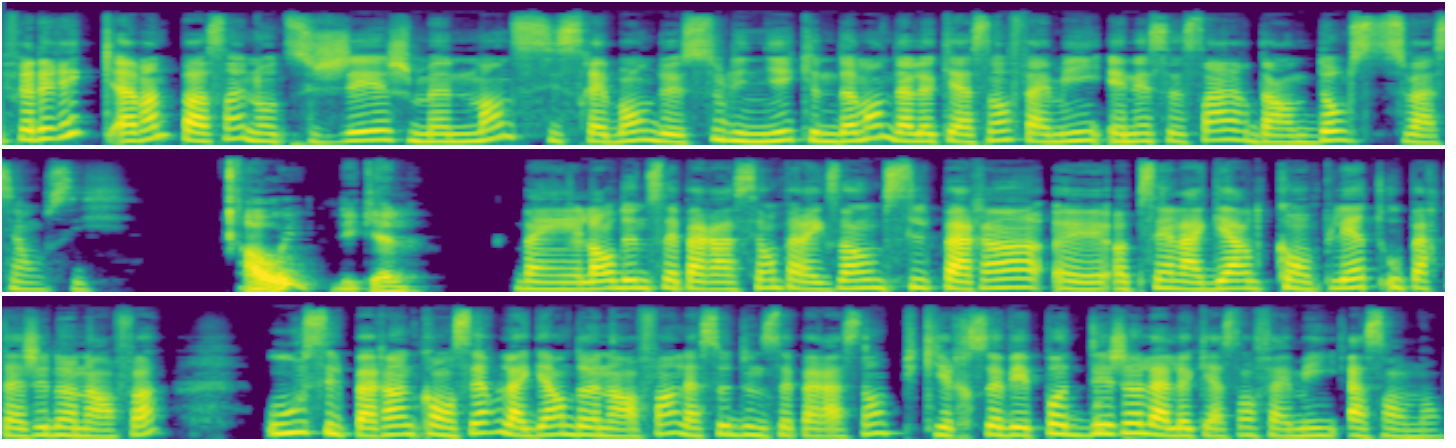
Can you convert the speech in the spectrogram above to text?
Frédéric, avant de passer à un autre sujet, je me demande s'il serait bon de souligner qu'une demande d'allocation famille est nécessaire dans d'autres situations aussi. Ah oui? Lesquelles? Ben, lors d'une séparation, par exemple, si le parent euh, obtient la garde complète ou partagée d'un enfant, ou si le parent conserve la garde d'un enfant à la suite d'une séparation puis qu'il ne recevait pas déjà l'allocation famille à son nom.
